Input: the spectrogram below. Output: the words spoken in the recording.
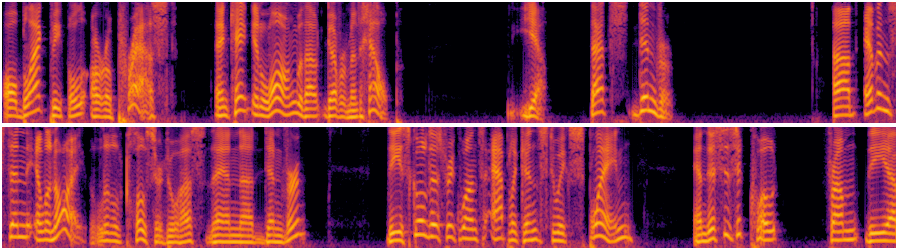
All black people are oppressed and can't get along without government help. Yeah, that's Denver. Uh, Evanston, Illinois, a little closer to us than uh, Denver. The school district wants applicants to explain and this is a quote from the uh,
